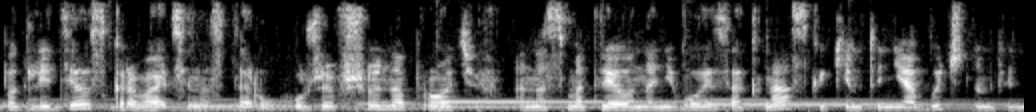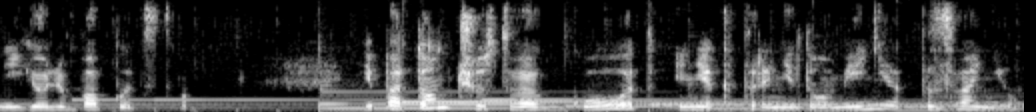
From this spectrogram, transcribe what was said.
поглядел с кровати на старуху, жившую напротив. Она смотрела на него из окна с каким-то необычным для нее любопытством. И потом, чувствуя голод и некоторое недоумение, позвонил.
